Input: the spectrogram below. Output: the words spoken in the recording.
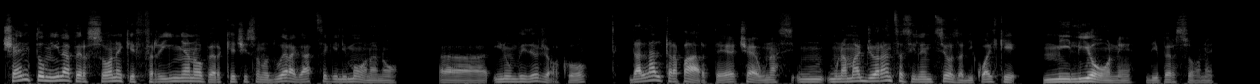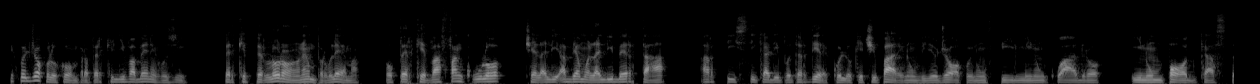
100.000 persone che frignano perché ci sono due ragazze che limonano eh, in un videogioco, dall'altra parte c'è una, un- una maggioranza silenziosa di qualche milione di persone che quel gioco lo compra perché gli va bene così, perché per loro non è un problema, o perché vaffanculo c'è la abbiamo la libertà artistica di poter dire quello che ci pare in un videogioco, in un film, in un quadro, in un podcast,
